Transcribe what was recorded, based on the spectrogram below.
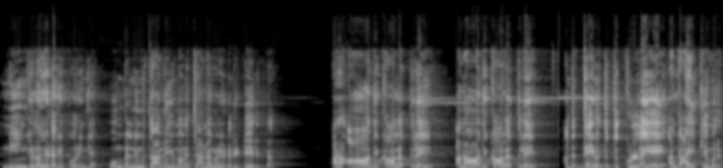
நீங்களும் இடறி போறீங்க. உங்கள் நிமித்தம் அநேகமான ஜனங்களும் இடறிட்டே இருக்கிறாங்க. ஆனால் ஆதி காலத்திலே அனாதி காலத்திலே அந்த தெய்வத்துக்குள்ளேயே அங்க ஐக்கியம் இருக்கு.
